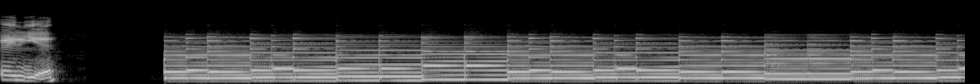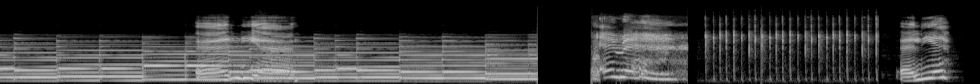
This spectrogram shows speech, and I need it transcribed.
Elye. Elye. Evet. Elye.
